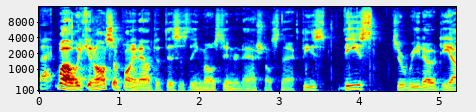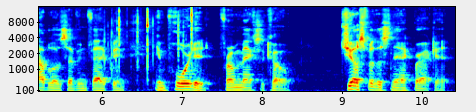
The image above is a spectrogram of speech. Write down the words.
but well, we can also point out that this is the most international snack. These these Dorito Diablos have in fact been imported from Mexico just for the snack bracket.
